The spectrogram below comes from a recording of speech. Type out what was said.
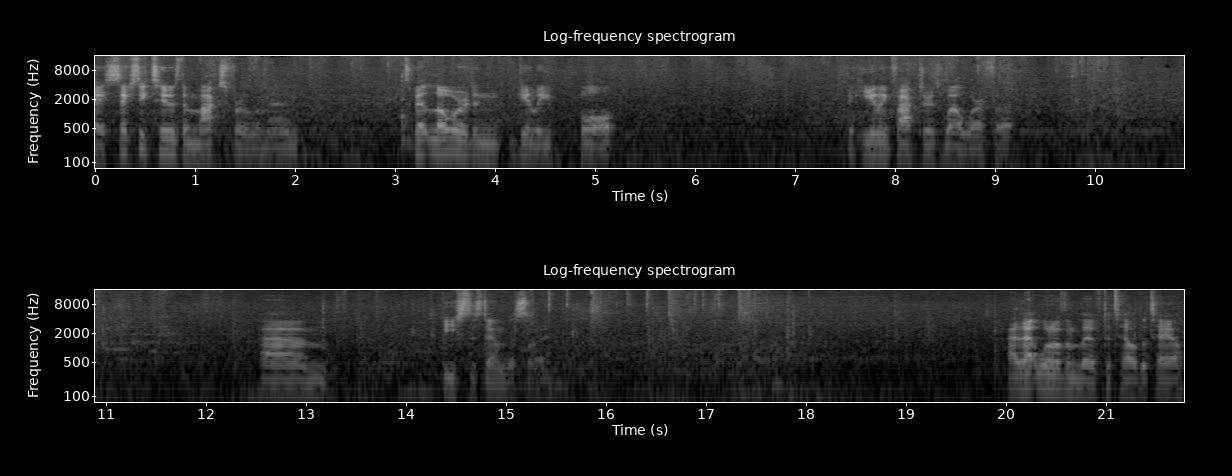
Okay, 62 is the max for a Lament. It's a bit lower than Gilly, but the healing factor is well worth it. Um, Beast is down this way. I let one of them live to tell the tale.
